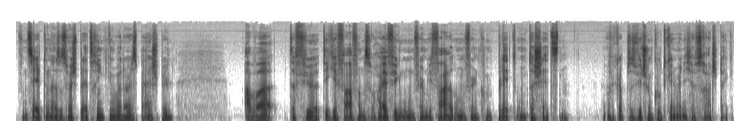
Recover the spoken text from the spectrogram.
von seltenen, also zum Beispiel Ertrinken war da als Beispiel, aber dafür die Gefahr von so häufigen Unfällen wie Fahrradunfällen komplett unterschätzen. Ich glaube, das wird schon gut gehen, wenn ich aufs Rad steige.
